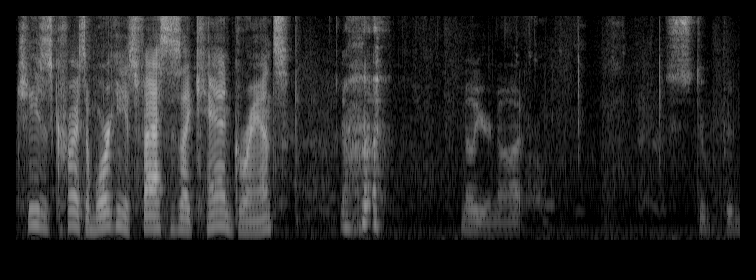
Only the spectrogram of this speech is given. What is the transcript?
Jesus Christ, I'm working as fast as I can, Grant. No, you're not. Stupid.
